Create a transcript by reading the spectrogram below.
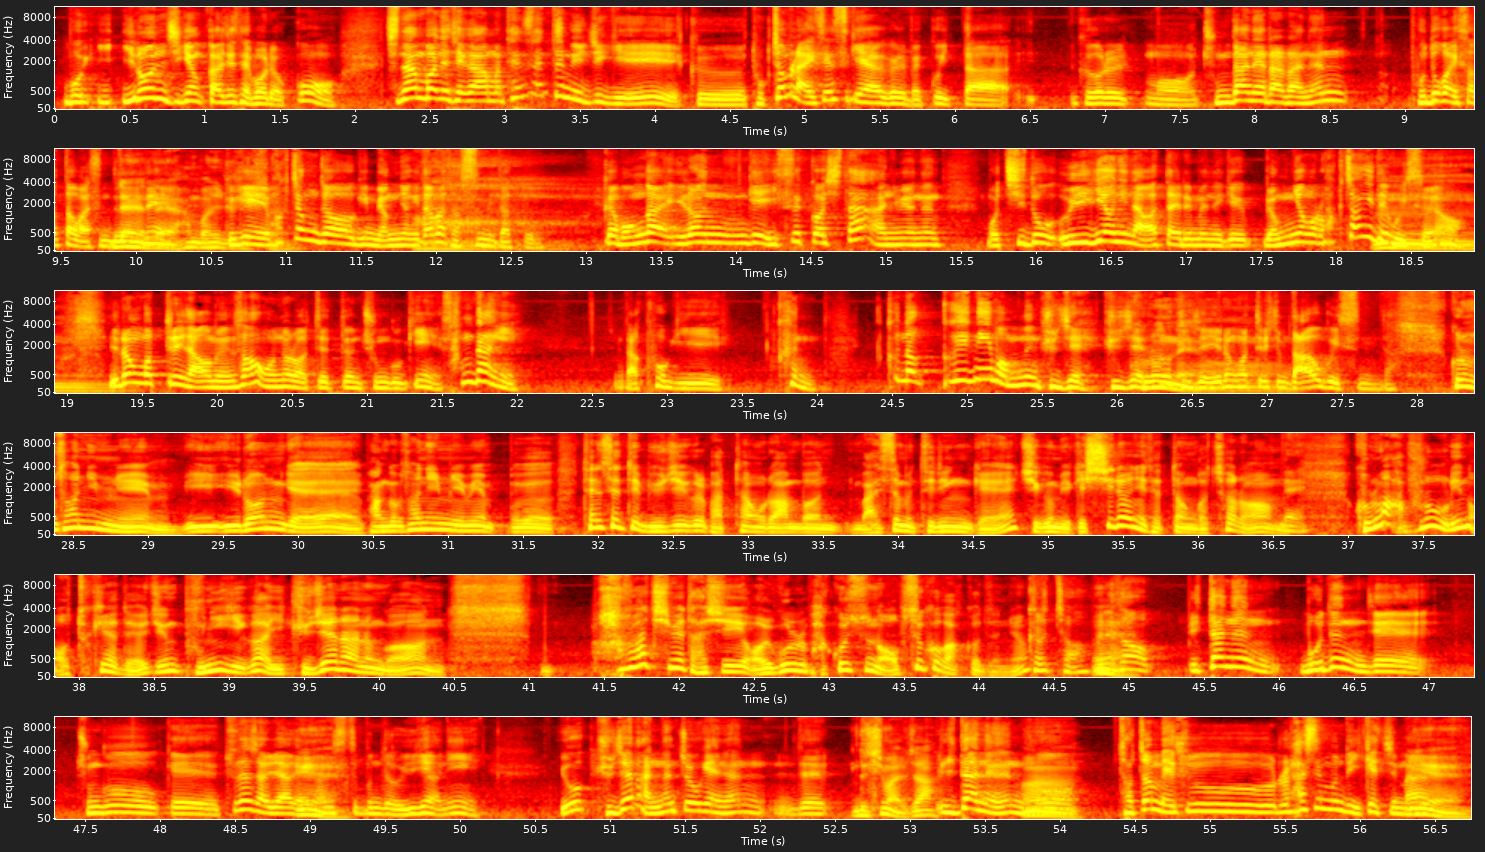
뭐 이런 지경까지 돼버렸고 지난번에 제가 한번 텐센트 뮤직이 그 독점 라이센스 계약을 맺고 있다 그거를 뭐 중단해라라는 보도가 있었다고 말씀드렸는데 네, 네, 그게 확정적인 명령이 떨어졌습니다 아... 또. 그러니까 뭔가 이런 게 있을 것이다 아니면은 뭐 지도 의견이 나왔다 이러면 이게 명령으로 확정이 되고 있어요. 음. 이런 것들이 나오면서 오늘 어쨌든 중국이 상당히 낙폭이 큰 끊어 끊임없는 규제, 규제 그렇네요. 또 규제 이런 것들이 좀 나오고 있습니다. 그럼 선임님 이 이런 게 방금 선임님이 그 텐센트 뮤직을 바탕으로 한번 말씀을 드린 게 지금 이렇게 실현이 됐던 것처럼 네. 그럼 앞으로 우리는 어떻게 해야 돼요? 지금 분위기가 이 규제라는 건 하루아침에 다시 얼굴을 바꿀 수는 없을 것 같거든요. 그렇죠. 네. 그래서 네. 일단은 모든 이제 중국의 투자 전략 예. 애널리스트 분들 의견이 요 규제 받는 쪽에는 이제 넣지 말자. 일단은 뭐 어. 저점 매수를 하신 분도 있겠지만 예.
